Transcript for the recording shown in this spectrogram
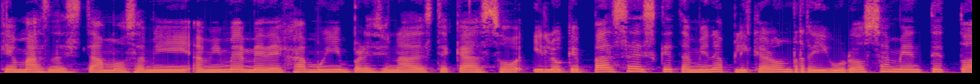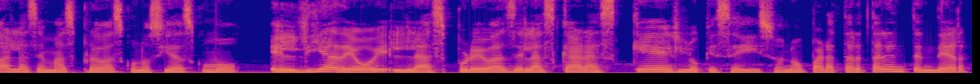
¿qué más necesitamos? A mí, a mí me, me, deja muy impresionada este caso y lo que pasa es que también aplicaron rigurosamente todas las demás pruebas conocidas como el día de hoy las pruebas de las caras. ¿Qué es lo que se hizo? ¿no? Para tratar de entender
